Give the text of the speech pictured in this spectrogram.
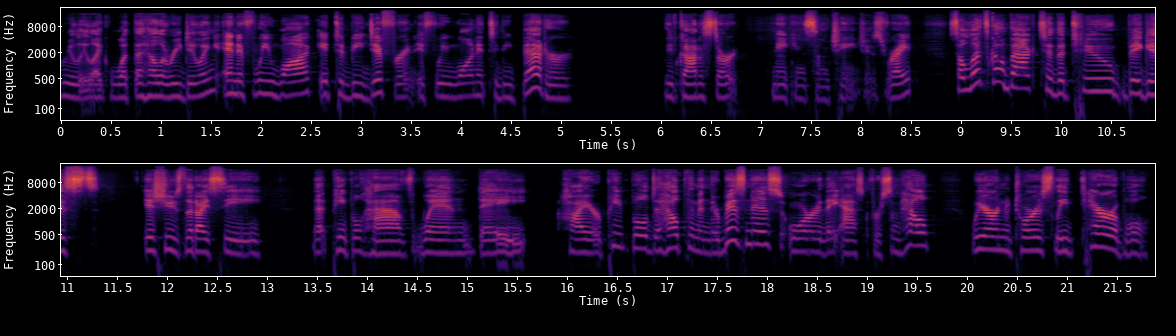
really like what the hell are we doing? And if we want it to be different, if we want it to be better, we've got to start making some changes, right? So let's go back to the two biggest issues that I see that people have when they hire people to help them in their business or they ask for some help. We are notoriously terrible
